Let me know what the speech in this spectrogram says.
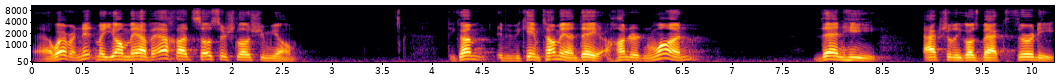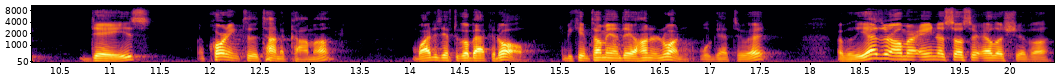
However, nitma yom me'av echad soser shloshim yom. If he, if he became Tameh on day 101, then he actually goes back 30 days, according to the Tanna Kamma. Why does he have to go back at all? He became Tameh on day 101. We'll get to it. Rabbi Eliezer Omer Soser Ela Shiva.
